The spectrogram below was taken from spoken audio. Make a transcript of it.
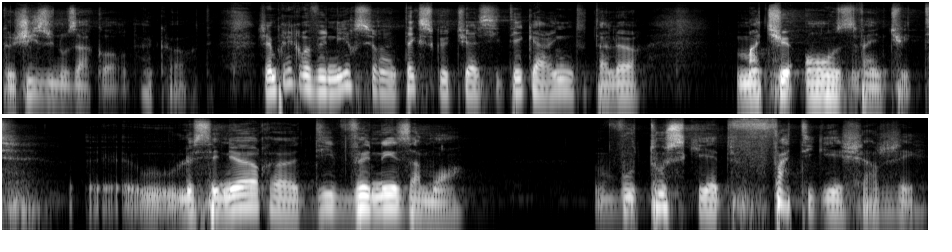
que Jésus nous accorde. D'accord. J'aimerais revenir sur un texte que tu as cité, Karine, tout à l'heure, Matthieu 11, 28, euh, où le Seigneur euh, dit, venez à moi, vous tous qui êtes fatigués et chargés,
